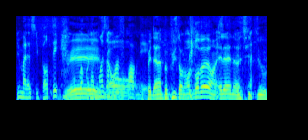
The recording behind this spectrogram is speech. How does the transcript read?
du mal à supporter. santé. on voit qu'on a de moins en moins froid. On pédale un peu plus dans le Range Rover, hein. Hélène, dites-nous.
